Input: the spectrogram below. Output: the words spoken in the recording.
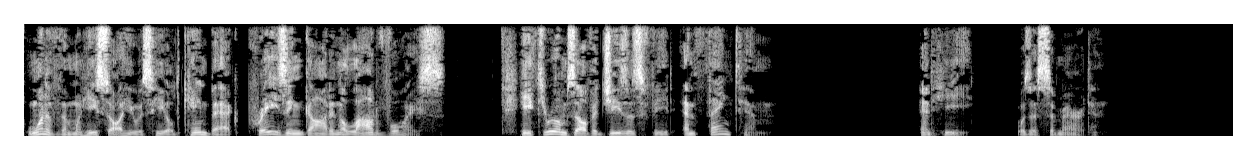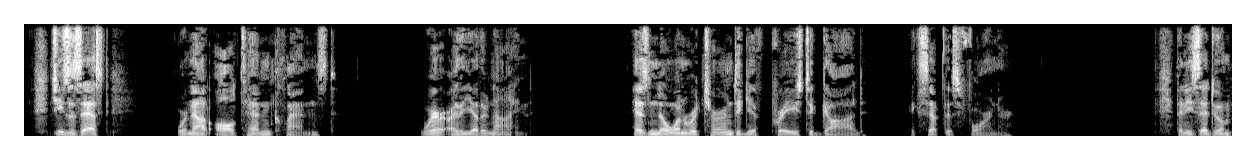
One of them when he saw he was healed came back praising god in a loud voice. He threw himself at jesus feet and thanked him. And he was a samaritan. Jesus asked were not all 10 cleansed? Where are the other 9 has no one returned to give praise to god except this foreigner then he said to him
